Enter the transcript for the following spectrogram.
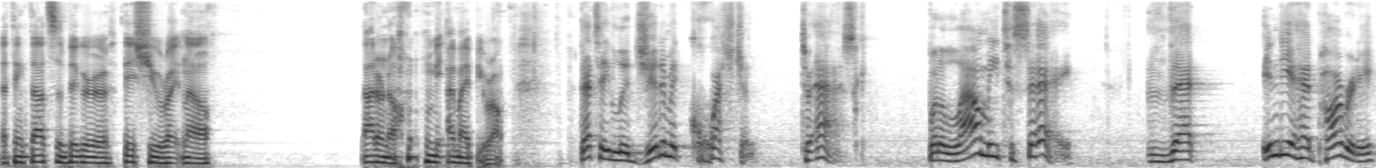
I think that's a bigger issue right now. I don't know. I might be wrong. That's a legitimate question to ask. But allow me to say that India had poverty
